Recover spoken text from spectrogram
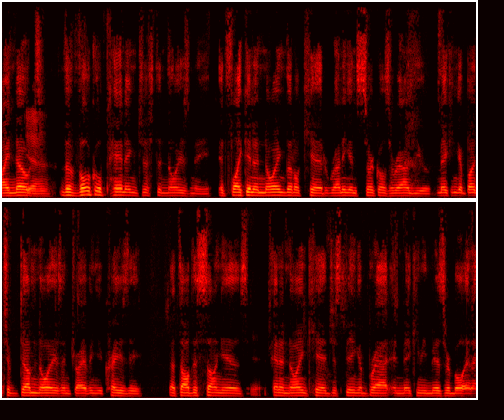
My note, Yeah. the vocal panning just annoys me. It's like an annoying little kid running in circles around you, making a bunch of dumb noise and driving you crazy. That's all this song is. An annoying kid just being a brat and making me miserable, and I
